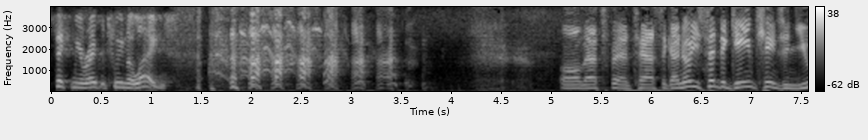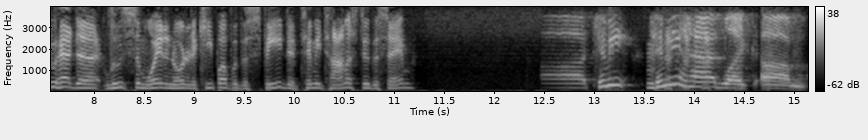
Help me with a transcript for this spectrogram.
stick me right between the legs. oh, that's fantastic. I know you said the game changed and you had to lose some weight in order to keep up with the speed. Did Timmy Thomas do the same? Uh, Timmy Timmy had like um,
